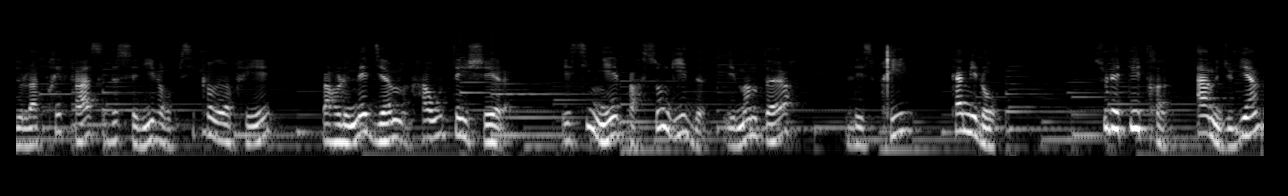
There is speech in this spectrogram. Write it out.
de la préface de ce livre psychographié par le médium Raoult Teixeira et signé par son guide et menteur, l'esprit Camilo. Sous le titre Âme du bien,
